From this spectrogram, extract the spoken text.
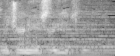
The journey is the end.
